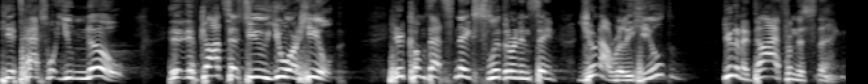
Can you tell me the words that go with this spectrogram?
He attacks what you know. If God says to you, you are healed, here comes that snake slithering and saying, You're not really healed. You're going to die from this thing.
